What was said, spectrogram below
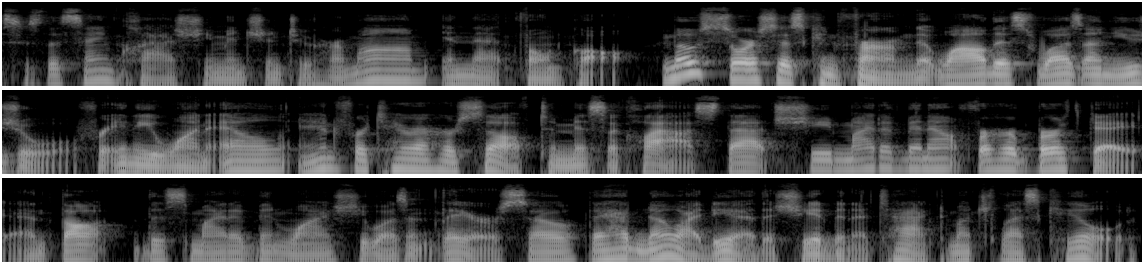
This is the same class she mentioned to her mom in that phone call. Most sources confirm that while this was unusual for any 1L and for Tara herself to miss a class, that she might have been out for her birthday and thought this might have been why she wasn't there, so they had no idea that she had been attacked, much less killed.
